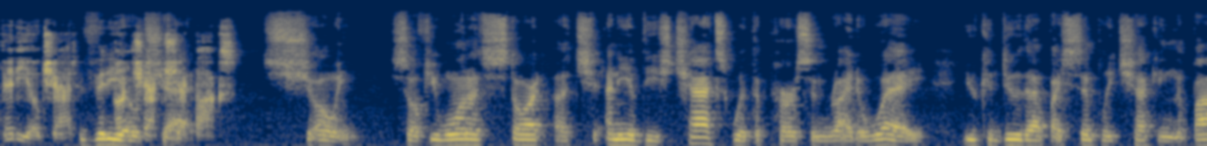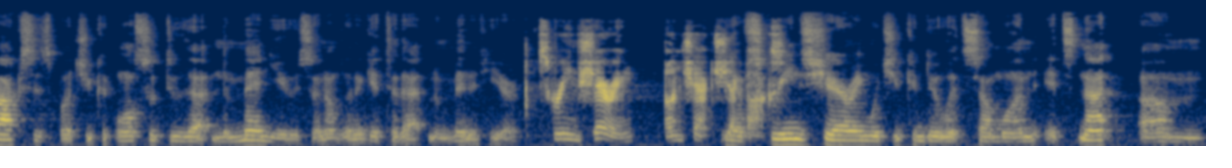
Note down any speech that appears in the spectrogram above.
Video chat. video chat. checkbox. showing. So if you want to start a ch- any of these chats with a person right away, you can do that by simply checking the boxes, but you can also do that in the menus, and I'm going to get to that in a minute here. Screen sharing. Unchecked You have checkbox. screen sharing, which you can do with someone. It's not um,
